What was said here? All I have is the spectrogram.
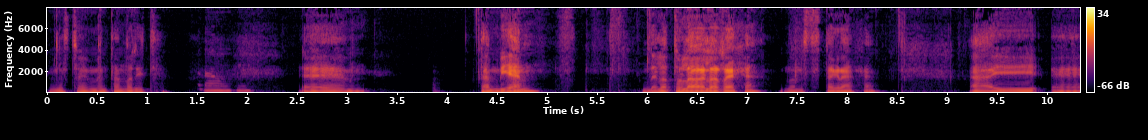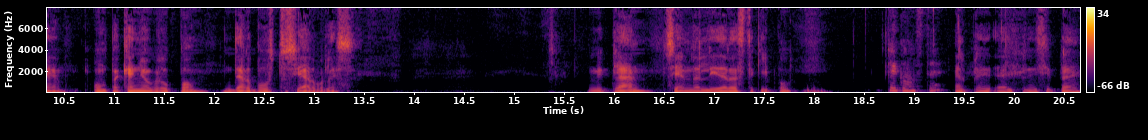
Lo estoy inventando ahorita. Ah, ok. Eh, también, del otro lado de la reja, donde está esta granja, hay eh, un pequeño grupo de arbustos y árboles. Mi plan, siendo el líder de este equipo, ¿Qué conste? el, pri- el príncipe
